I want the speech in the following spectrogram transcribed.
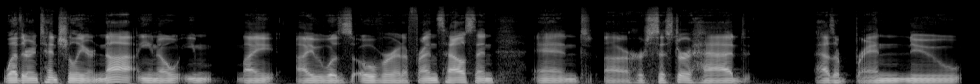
whether intentionally or not, you know, my I was over at a friend's house and and uh, her sister had has a brand new,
